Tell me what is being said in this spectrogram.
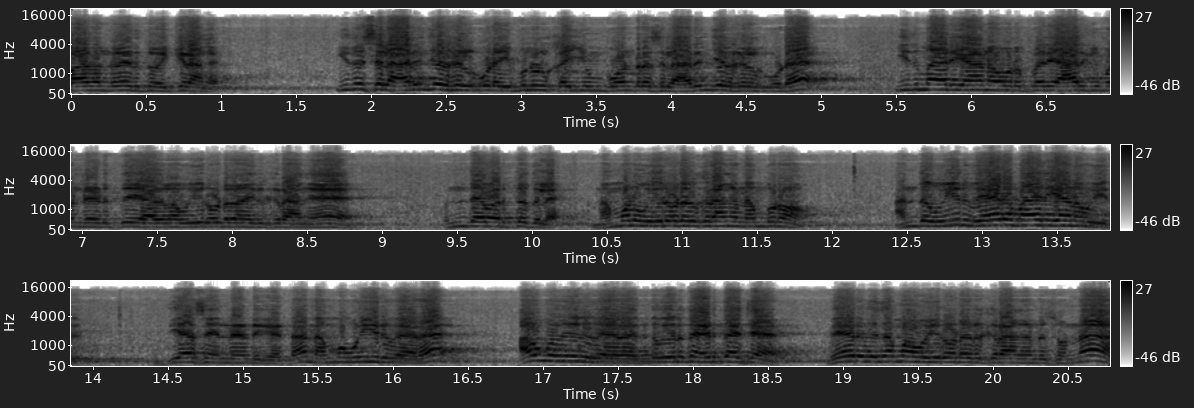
வாதங்களை எடுத்து வைக்கிறாங்க. இது சில அறிஞர்கள் கூட இபுனுல் கையும் போன்ற சில அறிஞர்கள் கூட இது மாதிரியான ஒரு பெரிய ஆர்குமெண்ட் எடுத்து அதெல்லாம் உயிரோட தான் இருக்கிறாங்க. இந்த வருத்தத்தில். நம்மளும் உயிரோட இருக்கிறாங்க நம்புகிறோம் அந்த உயிர் வேற மாதிரியான உயிர். வித்தியாசம் என்னன்னு கேட்டால் நம்ம உயிர் வேற அவங்க உயிர் வேற. இந்த உயிர் தான் எடுத்தாச்சே. வேறு விதமாக உயிரோட இருக்கிறாங்கன்னு சொன்னால்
